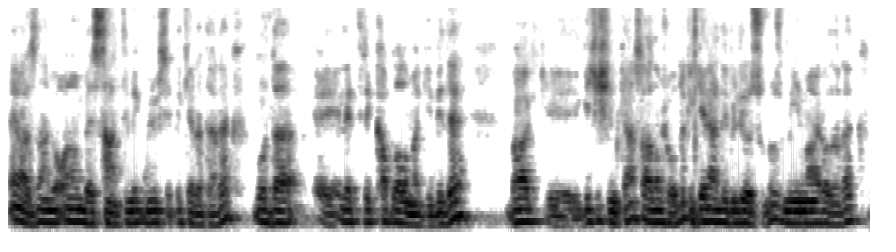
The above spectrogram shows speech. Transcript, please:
en azından bir 10-15 santimlik bir yükseklik yaratarak burada e, elektrik kablolama gibi de bağ e, geçiş imkanı sağlamış olduk ki genelde biliyorsunuz mimari olarak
